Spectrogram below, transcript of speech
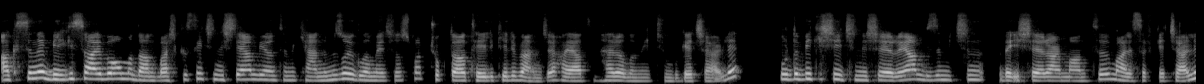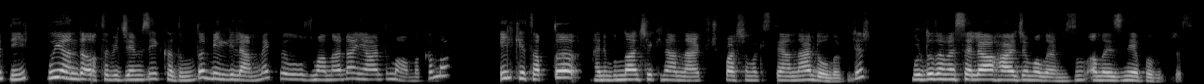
Aksine bilgi sahibi olmadan başkası için işleyen bir yöntemi kendimiz uygulamaya çalışmak çok daha tehlikeli bence. Hayatın her alanı için bu geçerli. Burada bir kişi için işe yarayan bizim için de işe yarar mantığı maalesef geçerli değil. Bu yönde atabileceğimiz ilk adım da bilgilenmek ve uzmanlardan yardım almak ama ilk etapta hani bundan çekinenler, küçük başlamak isteyenler de olabilir. Burada da mesela harcamalarımızın analizini yapabiliriz.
